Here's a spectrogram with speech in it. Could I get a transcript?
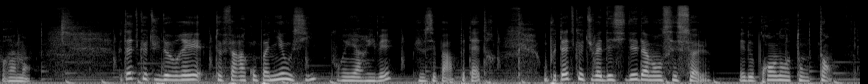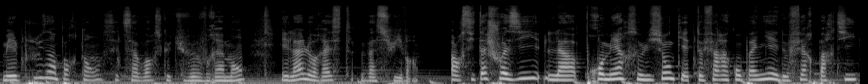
vraiment. Peut-être que tu devrais te faire accompagner aussi pour y arriver, je sais pas, peut-être. Ou peut-être que tu vas décider d'avancer seul et de prendre ton temps. Mais le plus important, c'est de savoir ce que tu veux vraiment, et là, le reste va suivre. Alors si tu as choisi la première solution qui est de te faire accompagner et de faire partie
